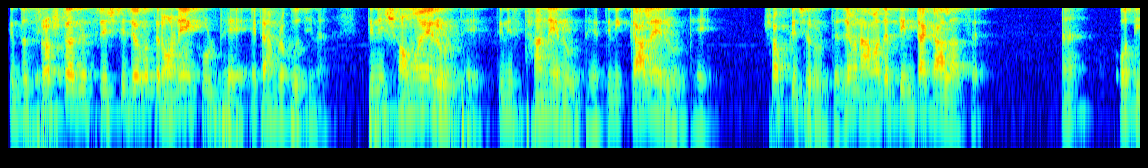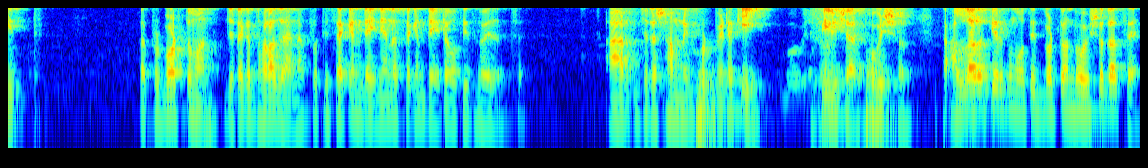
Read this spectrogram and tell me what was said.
কিন্তু স্রষ্টা যে সৃষ্টি জগতের অনেক ঊর্ধ্বে, এটা আমরা বুঝি না। তিনি সময়ের ঊর্ধ্বে, তিনি স্থানের ঊর্ধ্বে, তিনি কালের ঊর্ধ্বে সব কিছুর ঊর্ধ্বে। যেমন আমাদের তিনটা কাল আছে হ্যাঁ? অতীত, তারপর বর্তমান, যেটাকে ধরা যায় না। প্রতি সেকেন্ডে ন্যানো সেকেন্ডে এটা অতীত হয়ে যাচ্ছে। আর যেটা সামনে ঘটবে, এটা কি? ফিউচার ভবিষ্যৎ। তা আল্লাহরও কি এরকম অতীত, বর্তমান, ভবিষ্যৎ আছে?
